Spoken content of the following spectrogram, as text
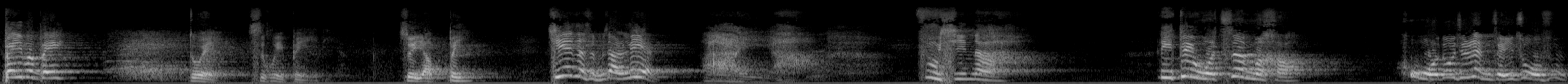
背不背？对，是会背的，所以要背。接着什么叫练？哎呀，父亲呐，你对我这么好，我都去认贼作父。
